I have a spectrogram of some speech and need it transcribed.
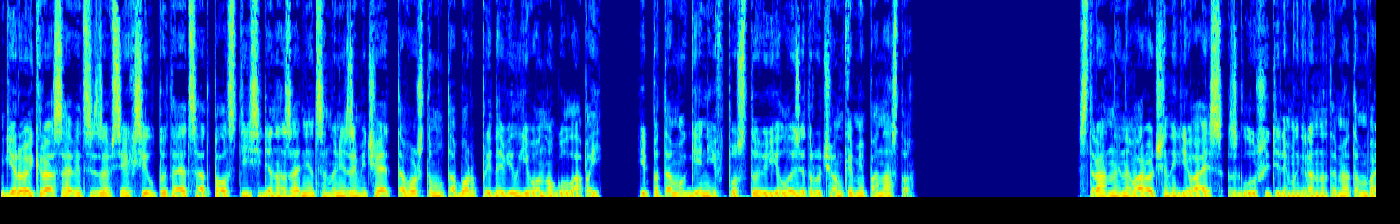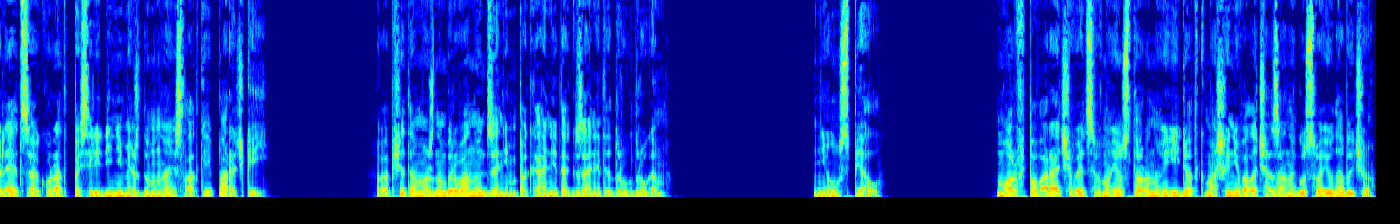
Герой-красавец изо всех сил пытается отползти, сидя на заднице, но не замечает того, что мутабор придавил его ногу лапой, и потому гений впустую елозит ручонками по насту. Странный навороченный девайс с глушителем и гранатометом валяется аккурат посередине между мной и сладкой парочкой. Вообще-то можно бы рвануть за ним, пока они так заняты друг другом. Не успел. Морф поворачивается в мою сторону и идет к машине, волоча за ногу свою добычу.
